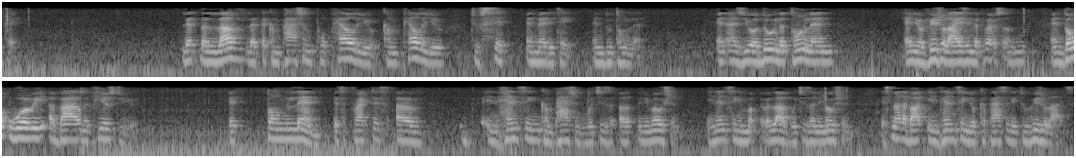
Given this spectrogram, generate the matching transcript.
Okay. Let the love, let the compassion propel you, compel you to sit and meditate and do Tonglen. And as you're doing the Tonglen and you're visualizing the person, and don't worry about what appears to you. It Tonglen. It's a practice of enhancing compassion, which is a, an emotion, enhancing emo- love, which is an emotion. It's not about enhancing your capacity to visualize.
